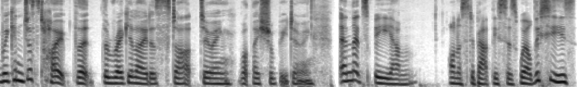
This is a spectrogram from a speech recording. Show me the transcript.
we can just hope that the regulators start doing what they should be doing. And let's be um, honest about this as well. This is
